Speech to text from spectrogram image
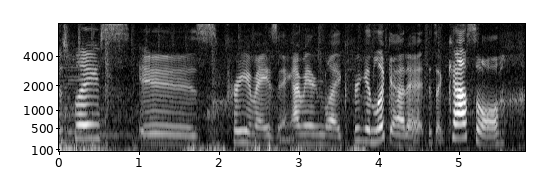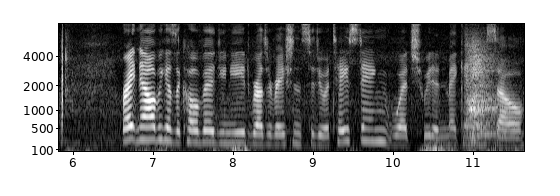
This place is pretty amazing. I mean, like, freaking look at it. It's a castle. Right now, because of COVID, you need reservations to do a tasting, which we didn't make any, so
